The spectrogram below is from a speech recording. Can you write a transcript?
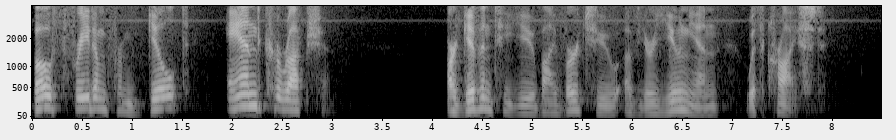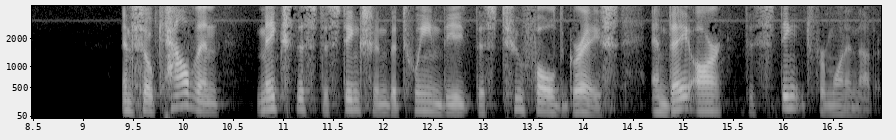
Both freedom from guilt and corruption are given to you by virtue of your union with Christ. And so Calvin makes this distinction between the, this twofold grace, and they are distinct from one another.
